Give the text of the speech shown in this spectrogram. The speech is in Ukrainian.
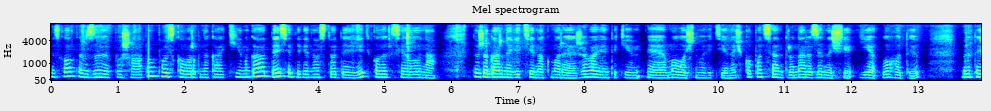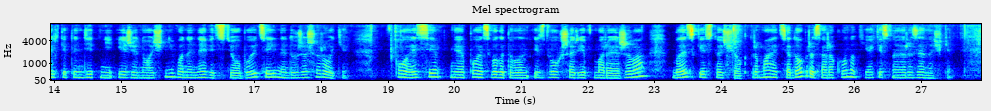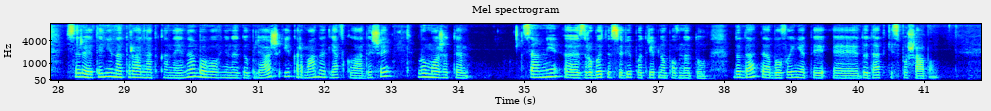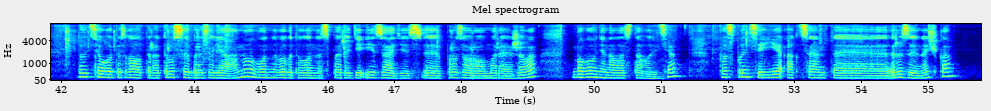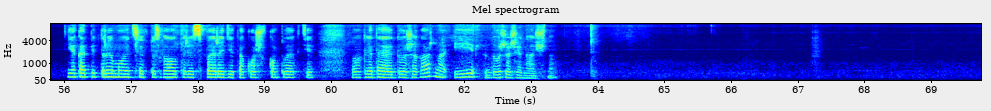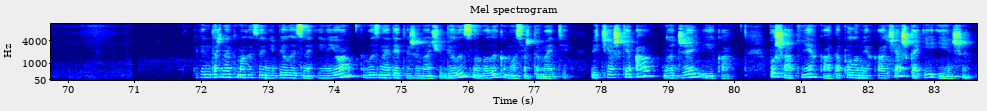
Бюстгальтер з пошапом польського виробника Кінга 1099, колекція Луна. Дуже гарний відтінок мережева, він такий е, молочному відтіночку. По центру на резиночці є логотип. Бретельки тендітні і жіночні, вони не відстьобуються і не дуже широкі. В поясі е, пояс виготовлений із двох шарів мережева без кісточок. Тримається добре за рахунок якісної резиночки. Всередині натуральна тканина, бавовняний дубляж і кармани для вкладишей. Ви можете самі е, зробити собі потрібну повноту, додати або виняти е, додатки з пошапом. До цього бюстгальтера труси бразиліано, вони виготовлені спереді і ззаді з е, прозорого мережева, бавовняна ластовиця. По спинці є акцент резиночка, яка підтримується в бюстгальтері спереді, також в комплекті. Виглядає дуже гарно і дуже жіночно. В інтернет-магазині Білизна Ін'Юа ви знайдете жіночу білизну в великому асортименті від чашки А до J і К. Пушап, м'яка та полум'яка чашка і інше.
